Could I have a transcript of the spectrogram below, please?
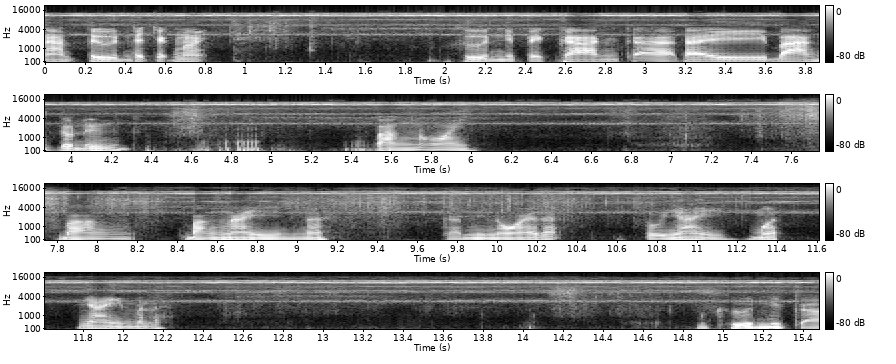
นานตื่นได้จักน้อยเมื่อคืนนี่ไปการกะได้บ้างตัวนึงบางน้อย บางบางในนะกะมีน้อยแล้วตัวใหญ่หมดใหญ่มาเลยเมื่อคืนนี่กะ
